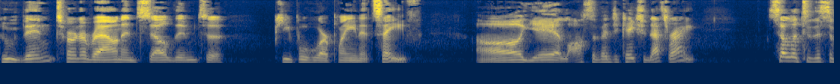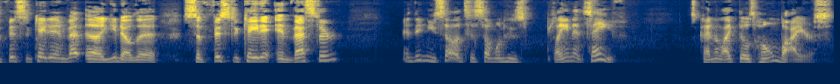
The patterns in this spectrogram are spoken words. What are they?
who then turn around and sell them to people who are playing it safe. Oh, yeah, loss of education. That's right sell it to the sophisticated, inve- uh, you know, the sophisticated investor, and then you sell it to someone who's playing it safe. It's kind of like those home buyers.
